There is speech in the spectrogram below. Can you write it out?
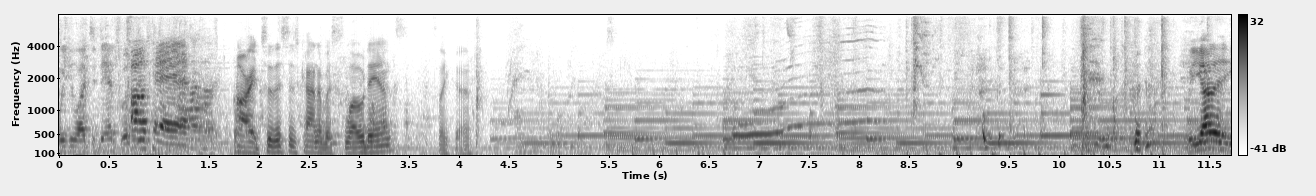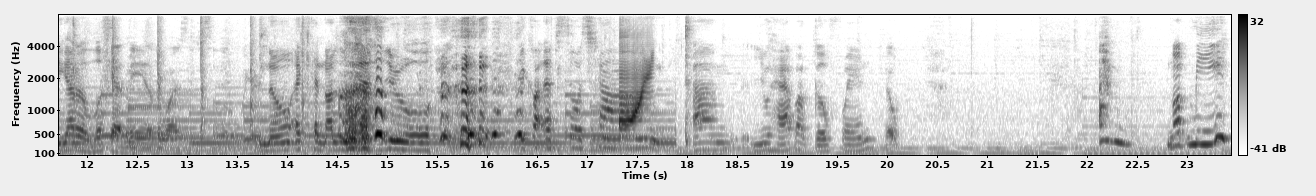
Would you like to dance with โอเค All right, so this is kind of a slow dance. It's like a. But you gotta, you gotta look at me, otherwise it's just a little weird. No I cannot look at you because I'm so shy um you have a girlfriend Nope. not me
